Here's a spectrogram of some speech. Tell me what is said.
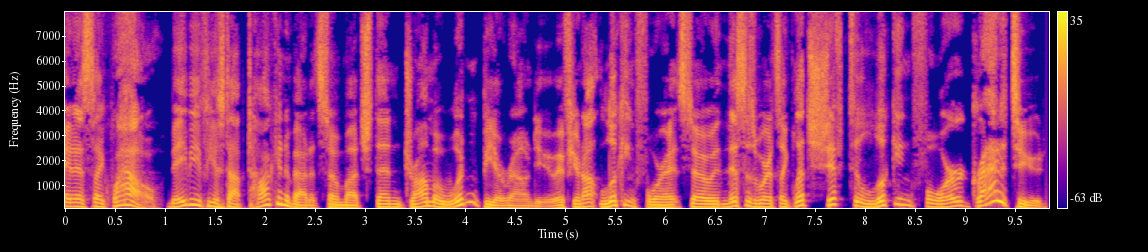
and it's like wow maybe if you stop talking about it so much then drama wouldn't be around you if you're not looking for it. So this is where it's like let's shift to looking for gratitude.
